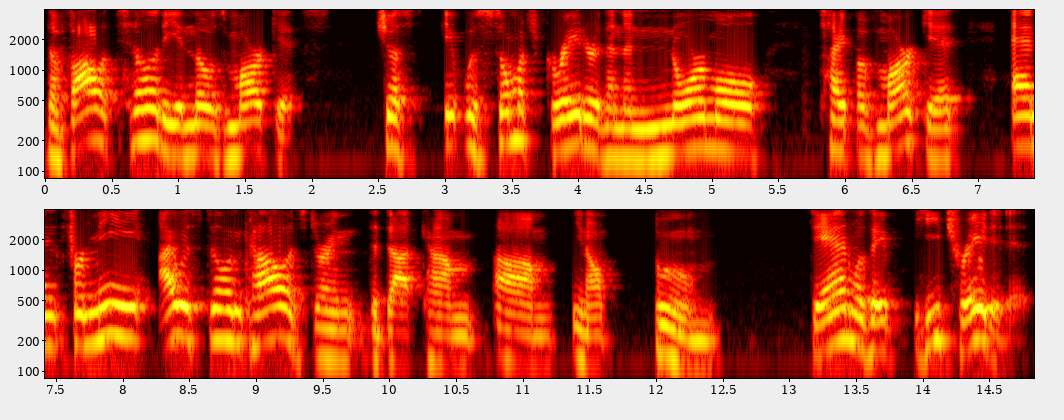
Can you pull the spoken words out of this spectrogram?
the volatility in those markets just it was so much greater than a normal type of market. And for me, I was still in college during the dot com, um, you know, boom. Dan was a he traded it,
